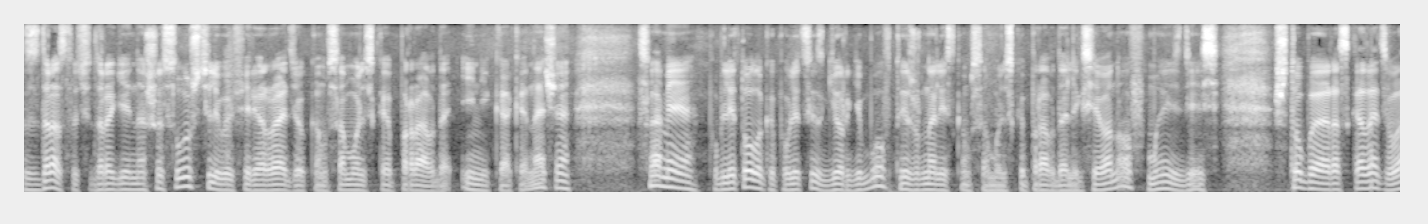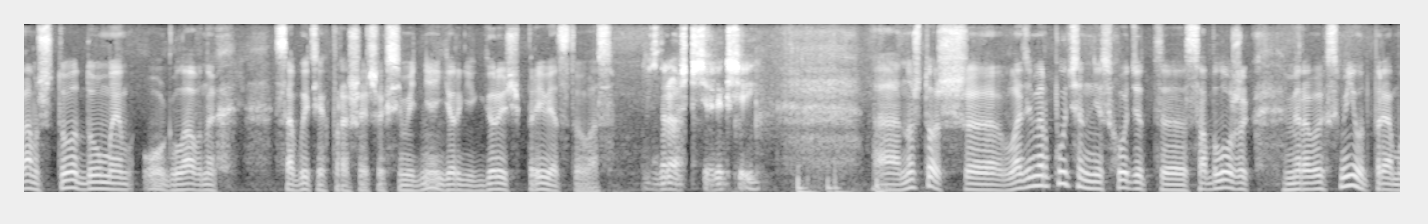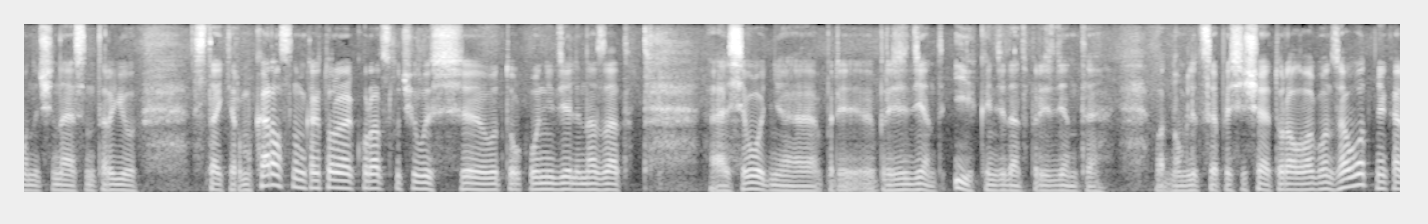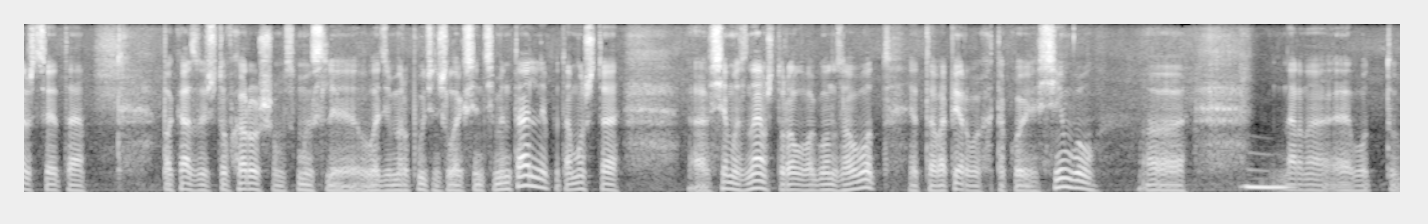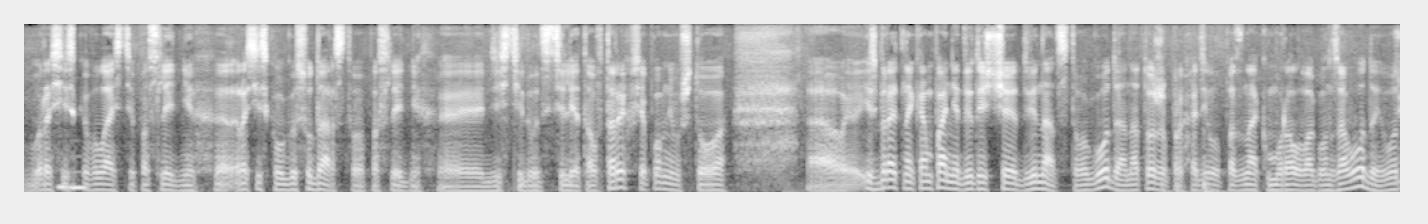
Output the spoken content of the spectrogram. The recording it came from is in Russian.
Здравствуйте, дорогие наши слушатели. В эфире радио «Комсомольская правда» и никак иначе. С вами публитолог и публицист Георгий Бофт и журналист «Комсомольской правды» Алексей Иванов. Мы здесь, чтобы рассказать вам, что думаем о главных событиях прошедших семи дней. Георгий Георгиевич, приветствую вас. Здравствуйте, Алексей. А, ну что ж, э, Владимир Путин не сходит э, с обложек мировых СМИ, вот прямо начиная с интервью с Такером Карлсоном, которое аккурат случилось э, вот около недели назад. А сегодня президент и кандидат в президенты в одном лице посещают Уралвагонзавод. Мне кажется, это показывает, что в хорошем смысле Владимир Путин человек сентиментальный, потому что все мы знаем, что Уралвагонзавод – это, во-первых, такой символ наверное, э, вот российской власти последних, э, российского государства последних 10-20 э, лет. А во-вторых, все помним, что избирательная кампания 2012 года, она тоже проходила под знаком Уралвагонзавода. И вот,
